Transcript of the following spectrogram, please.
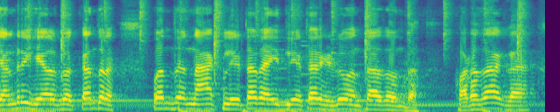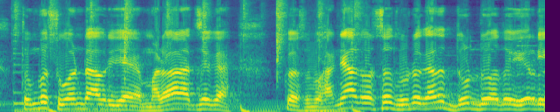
ಜನರಿಗೆ ಹೇಳ್ಬೇಕಂದ್ರೆ ಒಂದು ನಾಲ್ಕು ಲೀಟರ್, ಐದು ಲೀಟರ್ ಹಿಡುವಂಥದ್ದೊಂದು ಕೊಡದಾಗ ತುಂಬಿಸ್ಕೊಂಡು ಅವರಿಗೆ ಮಡವಾಳಜ್ಜಗ ಹನ್ನೆರಡು ವರ್ಷದ ಹುಡುಗ ದುಡ್ಡು ಅದು ಇರಲಿ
